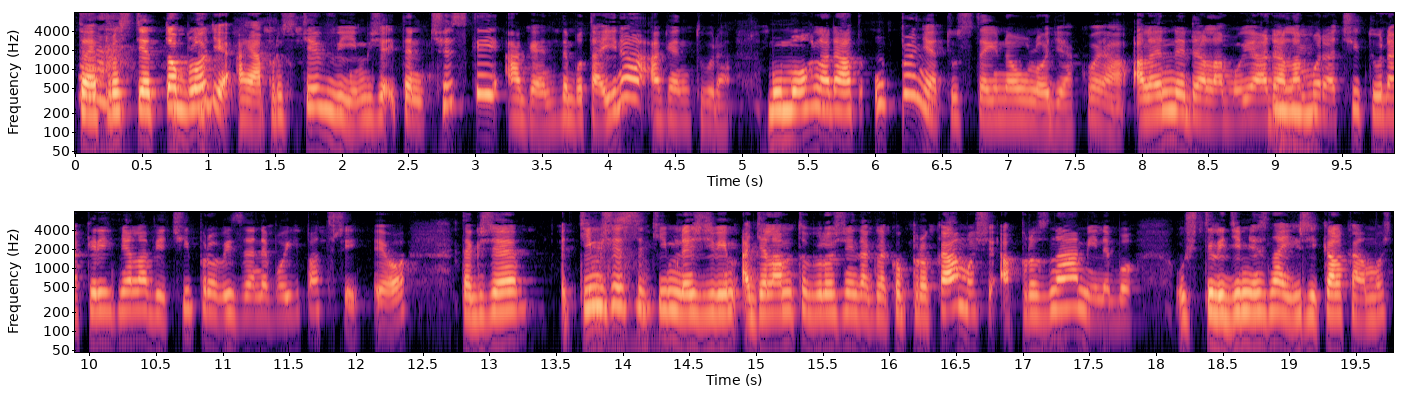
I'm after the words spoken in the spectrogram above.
To je prostě to blodě. A já prostě vím, že i ten český agent nebo ta jiná agentura mu mohla dát úplně tu stejnou loď jako já, ale nedala mu. Já dala mm-hmm. mu radši tu, na kterých měla větší provize nebo jí patří. Jo? Takže tím, že se tím neživím a dělám to vyloženě takhle jako pro kámoše a pro známý, nebo už ty lidi mě znají, říkal kámoš,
